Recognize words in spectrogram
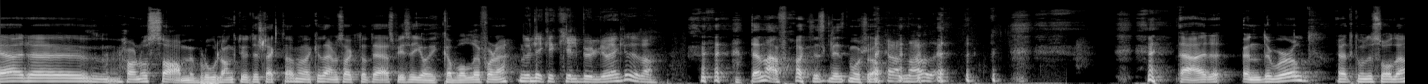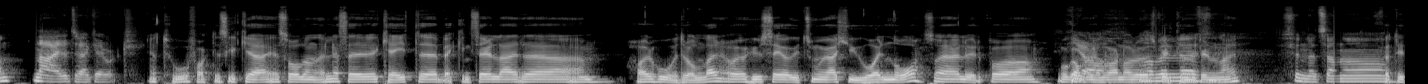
Jeg er, uh, har noe sameblod langt ut i slekta, men det er ikke dermed sagt at jeg spiser joikaboller for det. Du liker Kill Buljo, egentlig, du, da? Den er faktisk litt morsom. Ja, den er jo det. Det er Underworld. Jeg vet ikke om du så den? Nei, det tror jeg ikke jeg har gjort. Jeg tror faktisk ikke jeg så den heller. Jeg ser Kate Beckingsale Beckinsale er, uh, har hovedrollen der, og hun ser jo ut som hun er 20 år nå, så jeg lurer på hvor gammel Ja, hun var når hun spilte denne filmen her. Funnet seg noe Født i,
